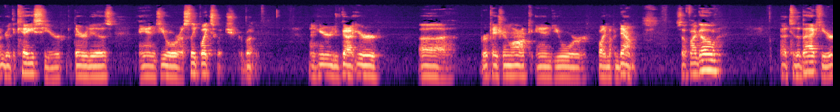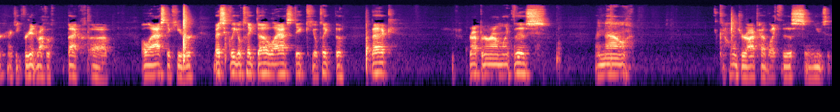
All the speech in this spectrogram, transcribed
under the case here. But there it is, and your uh, sleep wake switch or button. And here you've got your uh, rotation lock and your volume up and down. So if I go uh, to the back here, I keep forgetting about the back uh, elastic here. Basically, you'll take that elastic, you'll take the back, wrap it around like this, and now can hold your iPad like this and use it.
